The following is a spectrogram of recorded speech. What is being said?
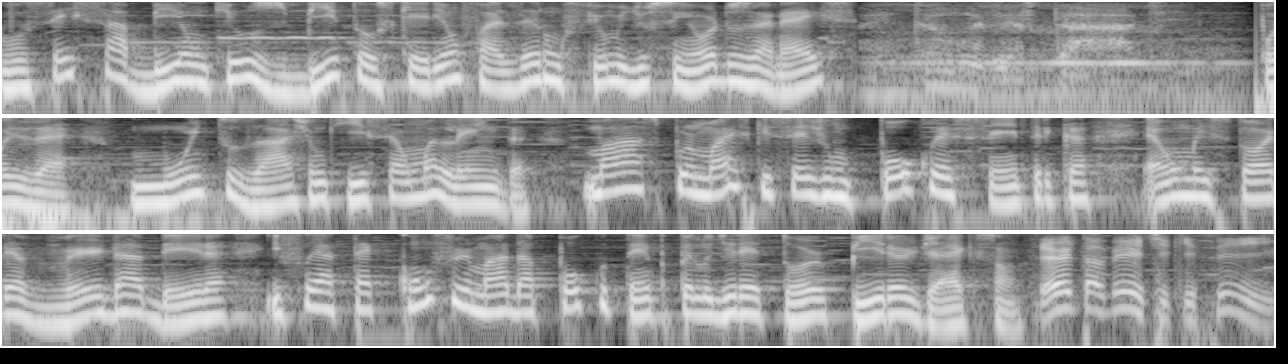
Vocês sabiam que os Beatles queriam fazer um filme de O Senhor dos Anéis? Então é verdade. Pois é, muitos acham que isso é uma lenda, mas por mais que seja um pouco excêntrica, é uma história verdadeira e foi até confirmada há pouco tempo pelo diretor Peter Jackson. Certamente que sim.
